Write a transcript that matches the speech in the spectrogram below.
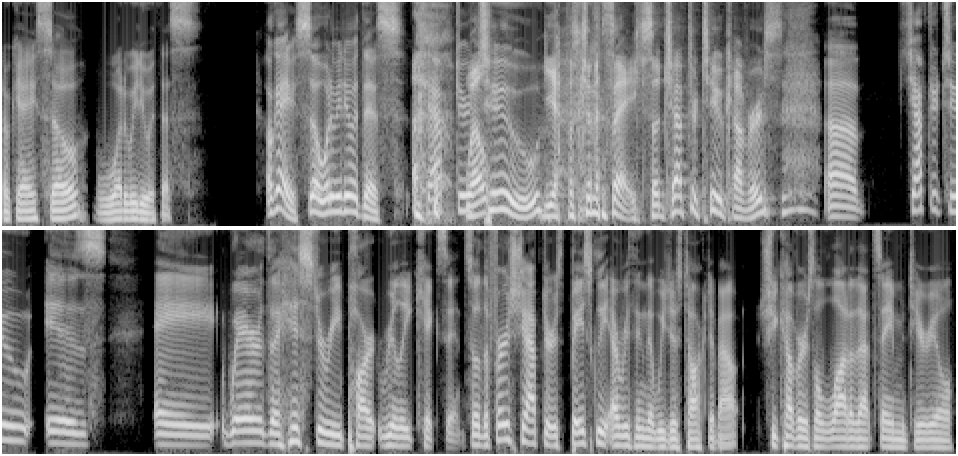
okay, so what do we do with this? Okay, so what do we do with this? Chapter well, two. Yeah, I was going to say. So, chapter two covers. Uh, chapter two is a where the history part really kicks in. So the first chapter is basically everything that we just talked about. She covers a lot of that same material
